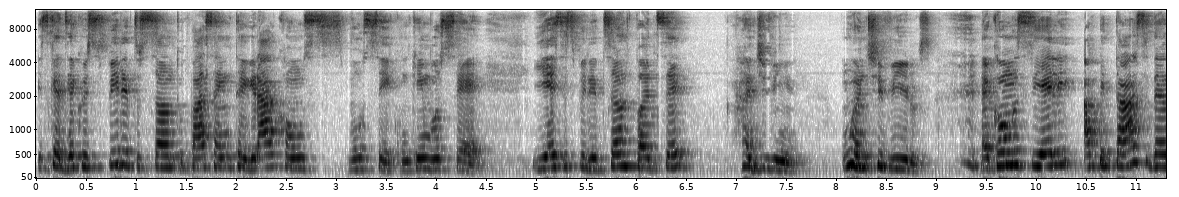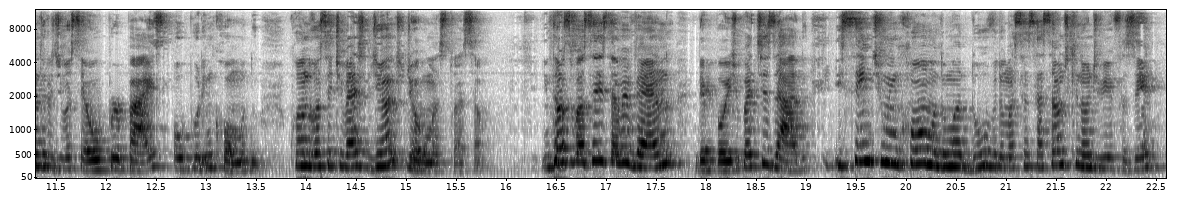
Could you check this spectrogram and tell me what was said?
Isso quer dizer que o Espírito Santo passa a integrar com você, com quem você é. E esse Espírito Santo pode ser, adivinha, um antivírus. É como se ele apitasse dentro de você, ou por paz, ou por incômodo, quando você estivesse diante de alguma situação. Então, se você está vivendo, depois de batizado, e sente um incômodo, uma dúvida, uma sensação de que não devia fazer,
